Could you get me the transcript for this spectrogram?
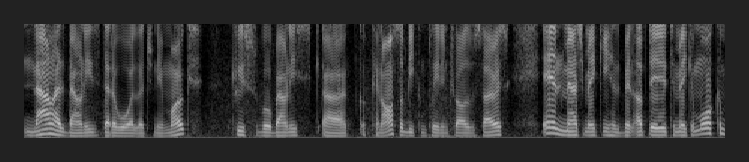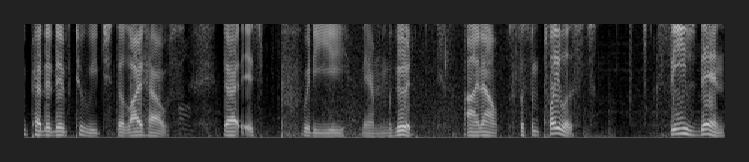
now has bounties that award legendary marks Crucible bounties uh, can also be completed in Trials of Osiris, and matchmaking has been updated to make it more competitive to reach the lighthouse. That is pretty damn good. Uh, now, for some playlists. Thieves Den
